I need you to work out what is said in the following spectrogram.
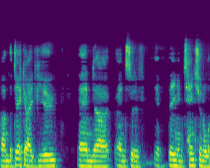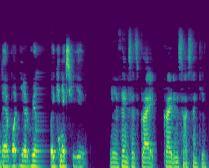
um, the decade view, and uh, and sort of being intentional about what you know, really connects for you. Yeah, thanks. That's great. Great insights. Thank you.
